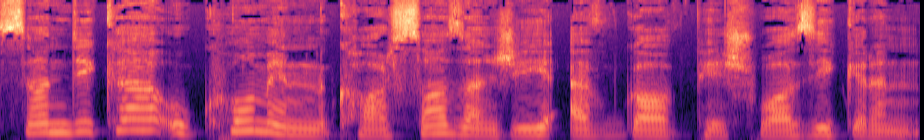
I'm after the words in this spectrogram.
سندیکا و کومن کارسازن جی افگاو پیشوازی کرن.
